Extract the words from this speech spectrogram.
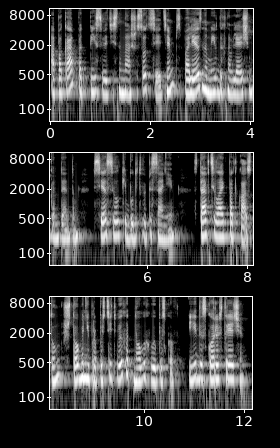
А пока подписывайтесь на наши соцсети с полезным и вдохновляющим контентом. Все ссылки будут в описании. Ставьте лайк подкасту, чтобы не пропустить выход новых выпусков. И до скорой встречи!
